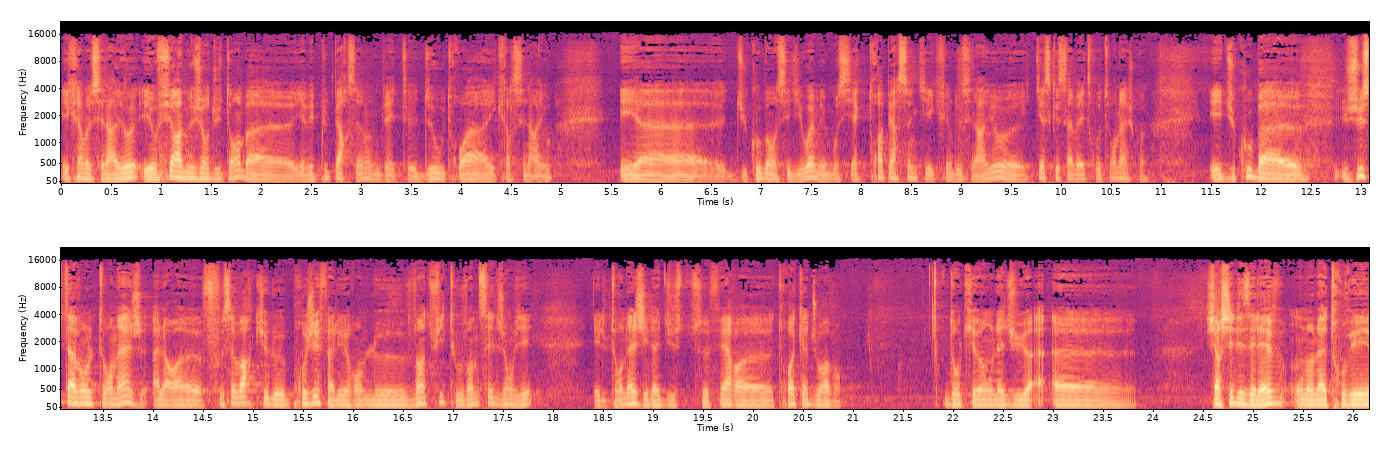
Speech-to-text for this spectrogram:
écrire le scénario. Et au fur et à mesure du temps, bah, euh, il y avait plus personne. On devait être deux ou trois à écrire le scénario. Et euh, du coup, bah, on s'est dit ouais, mais bon, s'il y a que trois personnes qui écrivent le scénario, euh, qu'est-ce que ça va être au tournage, quoi? Et du coup, bah, juste avant le tournage, alors euh, faut savoir que le projet fallait le rendre le 28 ou 27 janvier, et le tournage il a dû se faire euh, 3-4 jours avant. Donc on a dû chercher des élèves. On en a trouvé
